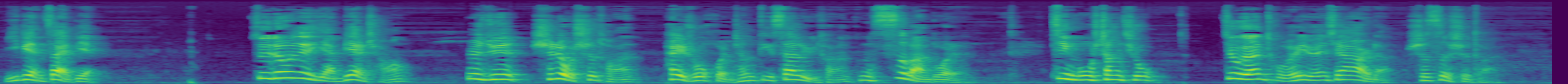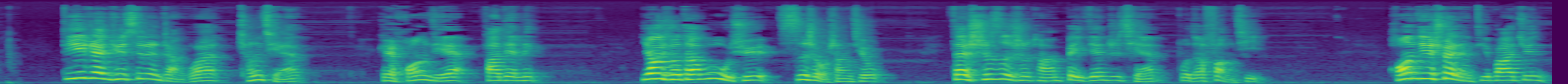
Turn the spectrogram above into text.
一变再变，最终就演变成日军十六师团配属混成第三旅团，共四万多人进攻商丘，救援土肥原贤二的十四师团。第一战区司令长官程潜给黄杰发电令，要求他务须死守商丘，在十四师团被歼之前不得放弃。黄杰率领第八军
